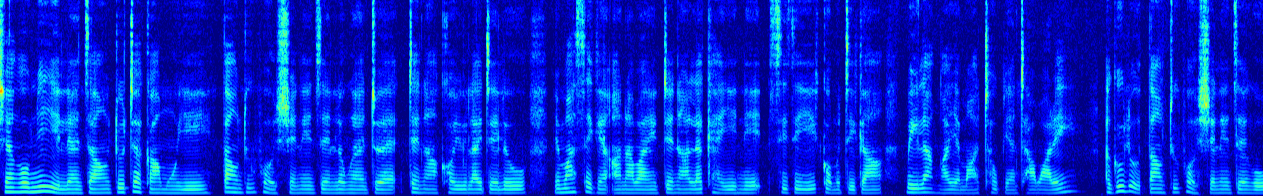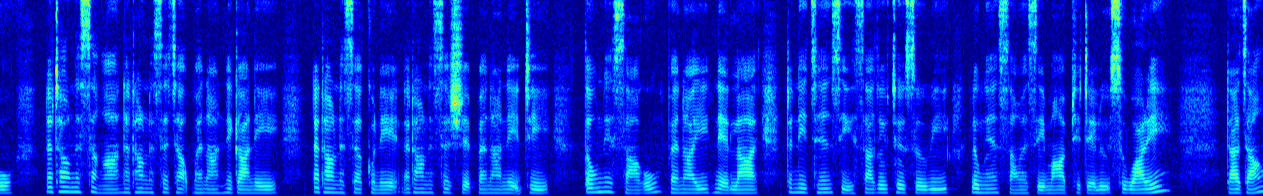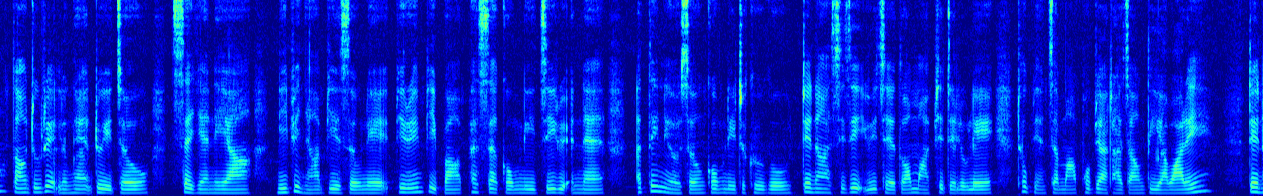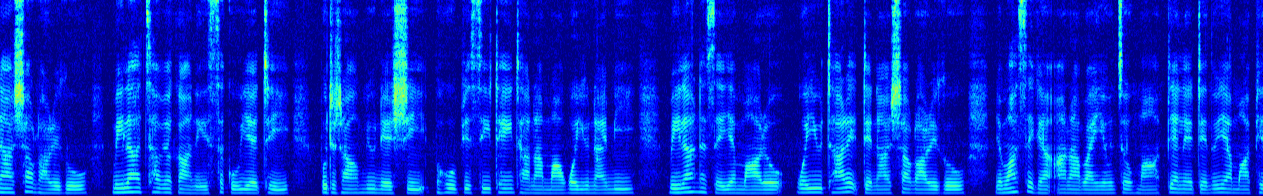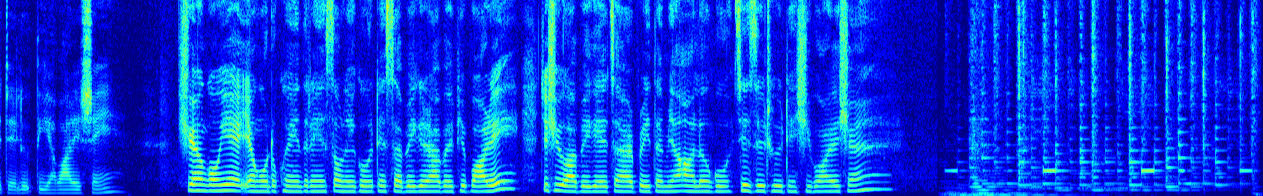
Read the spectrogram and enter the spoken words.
ရန်ကုန်မြို့ရည်လမ်းကြောင်းတိုးတက်ကောင်းမွန်ရေးတောင်တူးဖို့ရှင်းလင်းခြင်းလုပ်ငန်းအတွက်တင်နာခေါ်ယူလိုက်တယ်လို့မြန်မာစစ်ကန်အာဏာပိုင်တင်နာလက်ခံရေးနှင့်စီစီရေးကော်မတီကမေလ9ရက်မှာထုတ်ပြန်ထားပါတယ်။ အခုလိုတောင်တူးဖို့ရှင်းလင်းခြင်းကို2025-2026ဘဏ္ဍာနှစ်ကနေ2029-2028ဘဏ္ဍာနှစ်အထိ၃နှစ်စာကိုဘဏ္ဍာရေးနှစ်လိုက်တစ်နှစ်ချင်းစီစာချုပ်ချုပ်ဆိုပြီးလုပ်ငန်းဆောင်ရွက်စေမှာဖြစ်တယ်လို့ဆိုပါတယ်။ဒါကြောင့်တောင်တူတဲ့လုပ်ငန်းအတွေ့အကြုံဆက်ရန်နေရာဤပညာပြည့်စုံတဲ့ပြည်ရင်းပြည်ပဖက်ဆက်ကုမ္ပဏီကြီးတွေအနက်အသင့်လျော်ဆုံးကုမ္ပဏီတစ်ခုကိုတင်နာစီစစ်ရွေးချယ်သွားမှာဖြစ်တယ်လို့လည်းထုတ်ပြန်ချက်မှာဖော်ပြထားကြောင်းသိရပါဗျ။ တင်နာလျှောက်လာတွေကိုမေလ6ရက်ကနေ19ရက်ထိဗုဒ္ဓထောင်မြို့နယ်ရှိဗဟုပစ္စည်းထိန်းဌာနမှာဝယ်ယူနိုင်ပြီးမေလ20ရက်မှာတော့ဝယ်ယူထားတဲ့တင်နာလျှောက်လာတွေကိုမြမစိတ်ကံအာဏာပိုင်ရုံးချုပ်မှာပြန်လည်တင်သွင်းရမှာဖြစ်တယ်လို့သိရပါတယ်ရှင်။ရွှေရန်ကုန်ရဲ့ရန်ကုန်တခွင်သတင်းစုံလေးကိုတင်ဆက်ပေးကြတာပဲဖြစ်ပါတယ်ကြည့်ရှုအားပေးခဲ့ကြတဲ့ပရိသတ်များအားလုံးကိုကျေးဇူးထူးတင်ရှိပါရရှင်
